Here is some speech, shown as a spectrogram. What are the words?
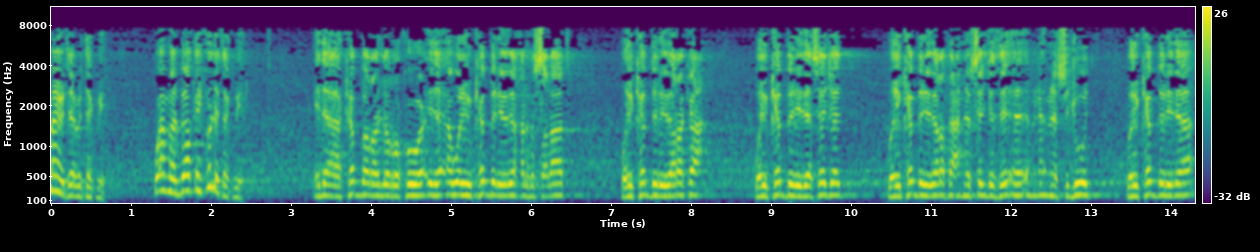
ما يؤتى بالتكبير. وأما الباقي كل تكبير. إذا كبر للركوع إذا أول يكبر إذا دخل في الصلاة ويكبر إذا ركع ويكبر إذا سجد ويكبر إذا رفع من السجدة من السجود ويكبر إذا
